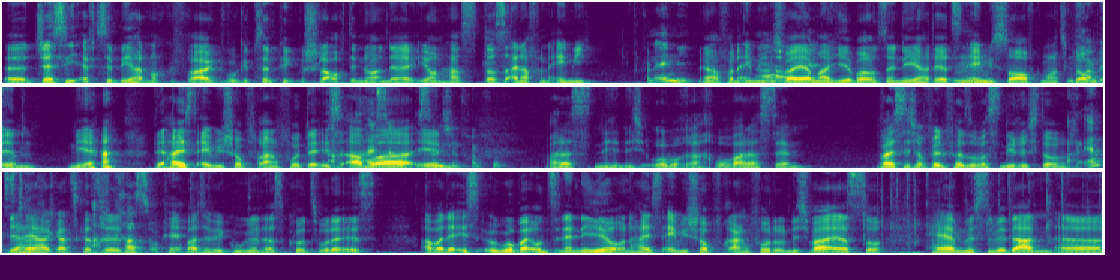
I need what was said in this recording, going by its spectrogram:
Äh, Jesse FCB hat noch gefragt, wo gibt es den pinken Schlauch, den du an der Aeon hast? Das ist einer von Amy. Von Amy? Ja, von Amy. Ah, ich war okay. ja mal hier bei uns in der Nähe, hat er jetzt einen mhm. Amy Store aufgemacht. Ich glaube in. Nee, der heißt Amy Shop Frankfurt, der ist Ach, aber heißt der, ist in. Nicht in Frankfurt? War das nee, nicht Urberach? Wo war das denn? Weiß nicht, auf jeden Fall sowas in die Richtung. Ach, ernsthaft? Ja, ja, ganz, ganz Ach, krass, okay. Warte, wir googeln das kurz, wo der ist. Aber der ist irgendwo bei uns in der Nähe und heißt Amy Shop Frankfurt und ich war erst so, hä, müssen wir dann, äh,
